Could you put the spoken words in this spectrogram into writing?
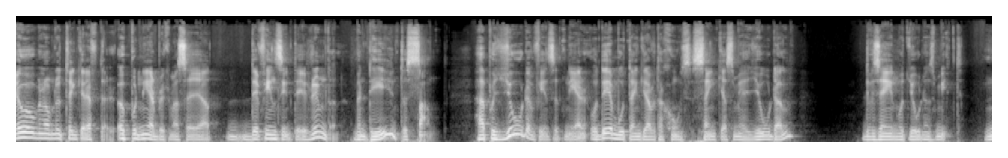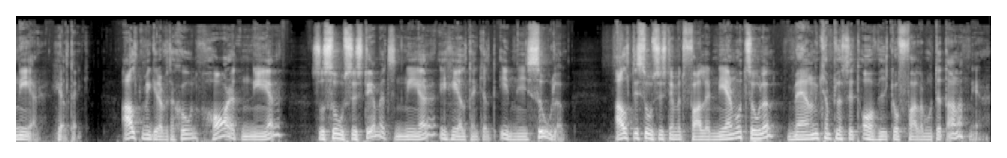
Jo, men om du tänker efter. Upp och ner brukar man säga att det finns inte i rymden. Men det är ju inte sant. Här på jorden finns ett ner och det är mot den gravitationssänka som är jorden. Det vill säga in mot jordens mitt. Ner, helt enkelt. Allt med gravitation har ett ner. Så solsystemets ner är helt enkelt inne i solen. Allt i solsystemet faller ner mot solen, men kan plötsligt avvika och falla mot ett annat ner.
